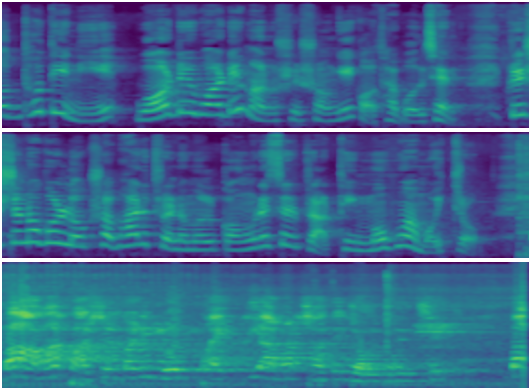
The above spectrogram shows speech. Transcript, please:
পদ্ধতি নিয়ে ওয়ার্ডে ওয়ার্ডে মানুষের সঙ্গে কথা বলছেন। কৃষ্ণনগর লোকসভার তৃণমূল কংগ্রেসের প্রার্থী মহুয়া মৈত্র। বা আমার পাশের বাড়ির লোক আমার ছাদে জল ফেলছে বা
